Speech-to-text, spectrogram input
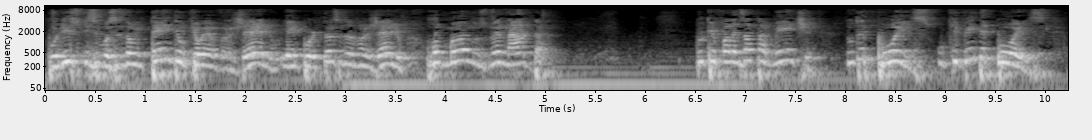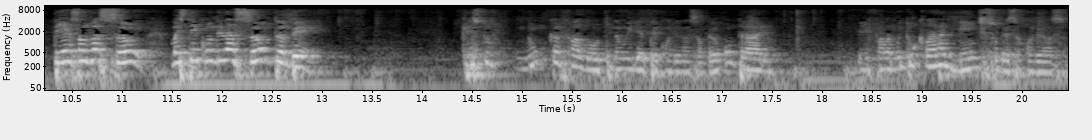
Por isso que se vocês não entendem o que é o Evangelho e a importância do Evangelho, Romanos não é nada. Porque fala exatamente do depois, o que vem depois. Tem a salvação, mas tem condenação também. Cristo nunca falou que não iria ter condenação, pelo contrário, ele fala muito claramente sobre essa condenação.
